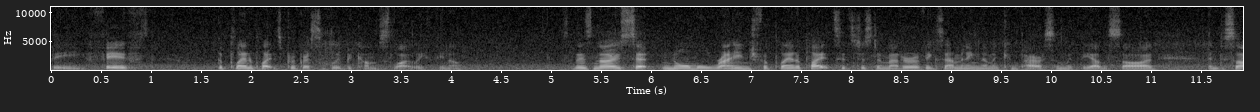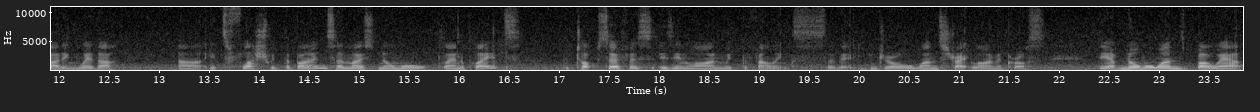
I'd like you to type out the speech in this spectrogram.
the fifth, the plantar plates progressively become slightly thinner. There's no set normal range for plantar plates, it's just a matter of examining them in comparison with the other side and deciding whether uh, it's flush with the bone. So most normal plantar plates the top surface is in line with the phalanx so that you can draw one straight line across. The abnormal ones bow out.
